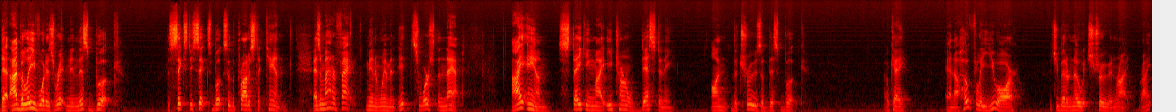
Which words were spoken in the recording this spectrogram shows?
that I believe what is written in this book, the 66 books of the Protestant canon. As a matter of fact, men and women, it's worse than that. I am staking my eternal destiny on the truths of this book. Okay? And uh, hopefully you are, but you better know it's true and right, right?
